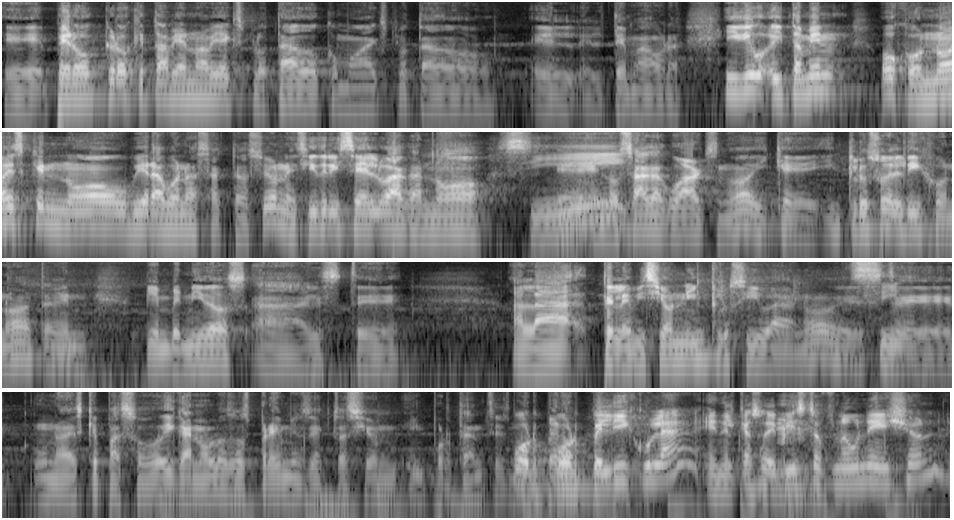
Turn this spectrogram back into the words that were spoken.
Eh, pero creo que todavía no había explotado como ha explotado el, tema ahora. Y digo, y también, ojo, no es que no hubiera buenas actuaciones. Idris Elba ganó eh, en los Saga Awards, ¿no? Y que incluso él dijo, ¿no? También, bienvenidos a este a la televisión inclusiva, ¿no? Este, Una vez que pasó y ganó los dos premios de actuación importantes. Por, por película, en el caso de Beast of No Nation,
